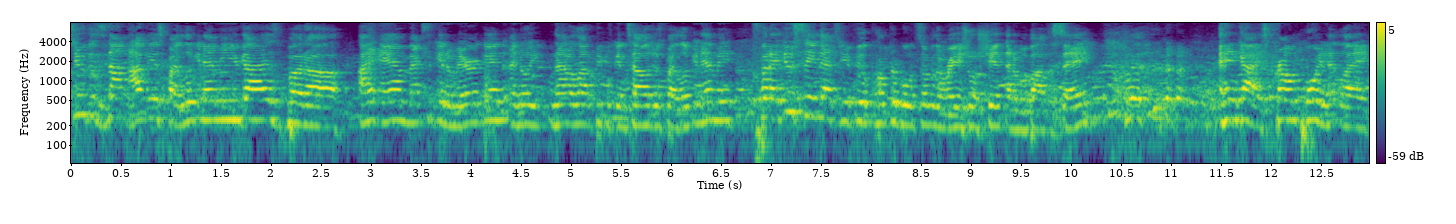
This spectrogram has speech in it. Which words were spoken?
too because it's not obvious by looking at me, you guys, but uh, I am Mexican American. I know not a lot of people can tell just by looking at me, but I do say that so you feel comfortable with some of the racial shit that I'm about to say. And guys, Crown Point at like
